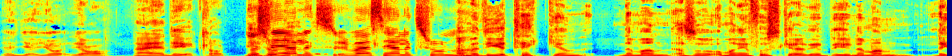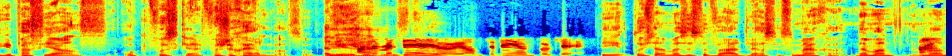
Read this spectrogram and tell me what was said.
ja, ja, ja, ja, nej det är klart. Det är Vad säger Alex, vad säger Alex Ja, Schulman? men det är ju ett tecken, när man, alltså, om man är en fuskare, det, det är ju när man lägger patiens och fuskar för sig själv. Alltså. Det, är- Ja, nej, men det gör jag inte. Det är inte okej. det, då känner man sig så värdelös som människa. När man, när man,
